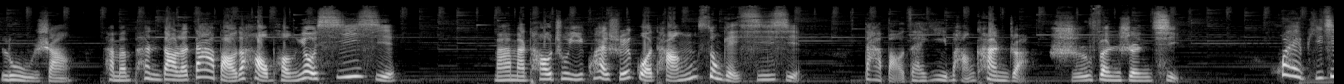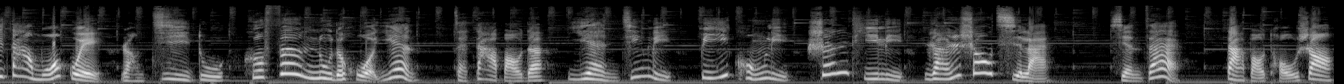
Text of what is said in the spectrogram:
路上。他们碰到了大宝的好朋友西西，妈妈掏出一块水果糖送给西西，大宝在一旁看着，十分生气。坏脾气大魔鬼让嫉妒和愤怒的火焰在大宝的眼睛里、鼻孔里、身体里燃烧起来。现在，大宝头上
